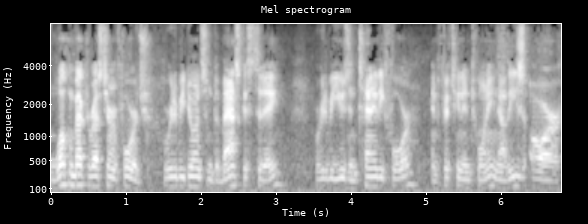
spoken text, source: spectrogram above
Welcome back to Rusty Hammer Forge. We're going to be doing some Damascus today. We're going to be using 1084 and 15 and 20. Now these are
